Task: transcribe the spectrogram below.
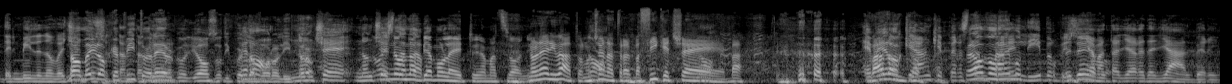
del 1972. No, ma io l'ho capito e lei è orgoglioso di quel Però lavoro lì. Non c'è, non Noi c'è non stata... abbiamo letto in Amazzonia. Non è arrivato, non No. c'è una tra... Ma sì che c'è. ma- È vero che anche per Però stampare vorremmo il libro bisognava vederlo. tagliare degli alberi.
